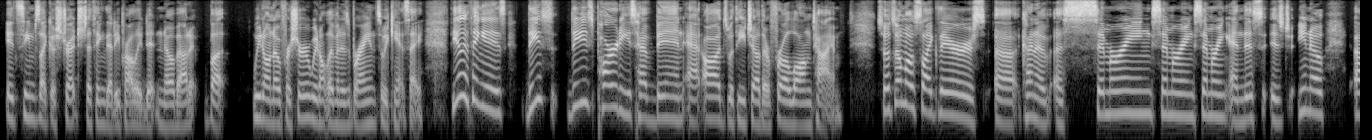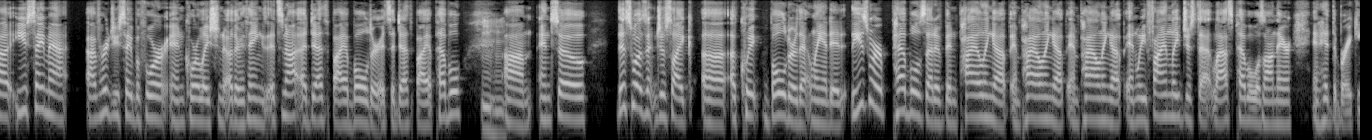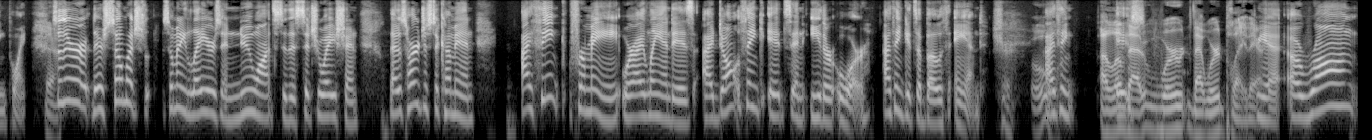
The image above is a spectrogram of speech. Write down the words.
It seems like a stretch to think that he probably didn't know about it, but we don't know for sure. We don't live in his brain, so we can't say. The other thing is these these parties have been at odds with each other for a long time. So it's almost like there's uh, kind of a simmering, simmering, simmering, and this is you know, uh, you say Matt. I've heard you say before in correlation to other things, it's not a death by a boulder; it's a death by a pebble. Mm-hmm. Um, and so this wasn't just like a, a, quick boulder that landed. These were pebbles that have been piling up and piling up and piling up, and we finally just that last pebble was on there and hit the breaking point. Yeah. So there, are, there's so much, so many layers and nuance to this situation that it's hard just to come in. I think for me, where I land is I don't think it's an either or. I think it's a both and. Sure. Ooh. I think I love that word that word play there. Yeah, a wrong,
